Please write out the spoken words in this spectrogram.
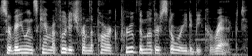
Surveillance camera footage from the park proved the mother's story to be correct.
